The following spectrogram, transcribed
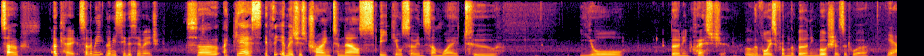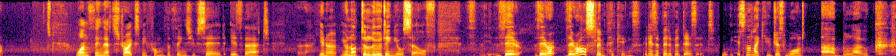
So, okay, so let me let me see this image. So, I guess if the image is trying to now speak also in some way to your burning question, the voice from the burning bush, as it were, Yeah. One thing that strikes me from the things you've said is that, you know, you're not deluding yourself. There, there, are, there are slim pickings. It is a bit of a desert. It's not like you just want a bloke.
